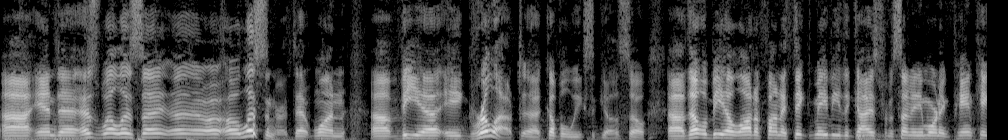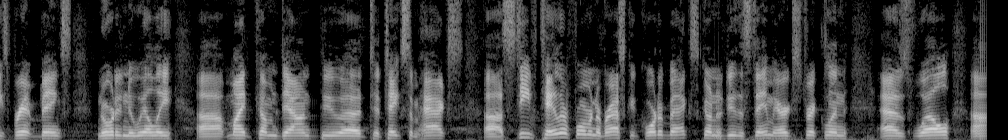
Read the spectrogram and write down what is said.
uh, and uh, as well as a, a, a listener that won uh, via a grill out a couple weeks ago. So uh, that will be a lot of fun. I think maybe the guys from Sunday Morning Pancakes, Brant Banks, Norton Newilly, uh, might come down to to take some hacks. Steve Taylor, former Nebraska quarterback, is going to do the same. Eric Strickland as well. Uh,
